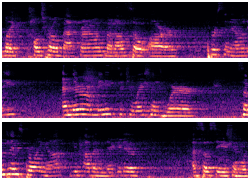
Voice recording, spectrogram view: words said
like cultural background, but also our personality. And there are many situations where sometimes growing up you have a negative association with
